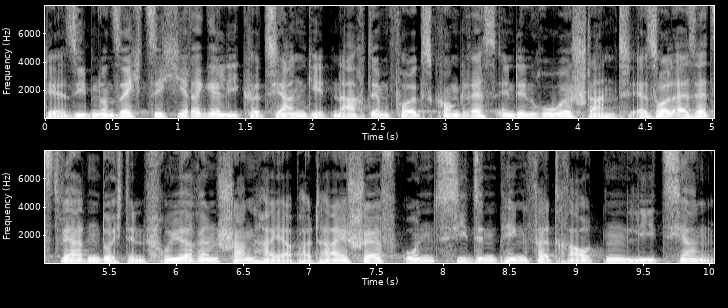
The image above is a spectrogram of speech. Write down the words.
Der 67-jährige Li Keqiang geht nach dem Volkskongress in den Ruhestand. Er soll ersetzt werden durch den früheren Shanghaier Parteichef und Xi Jinping vertrauten Li Qiang.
